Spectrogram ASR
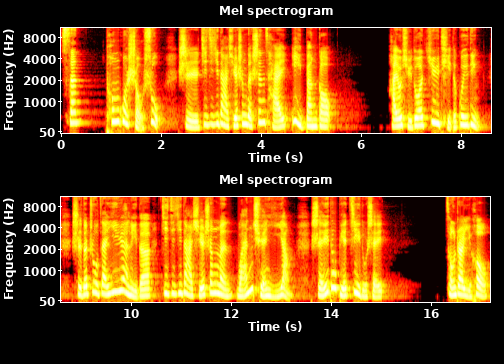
三，通过手术使叽叽叽大学生的身材一般高。还有许多具体的规定。使得住在医院里的叽叽叽大学生们完全一样，谁都别嫉妒谁。从这以后，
